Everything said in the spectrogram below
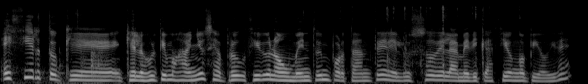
¿Es cierto que, que, en los últimos años se ha producido un aumento importante en el uso de la medicación opioide?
